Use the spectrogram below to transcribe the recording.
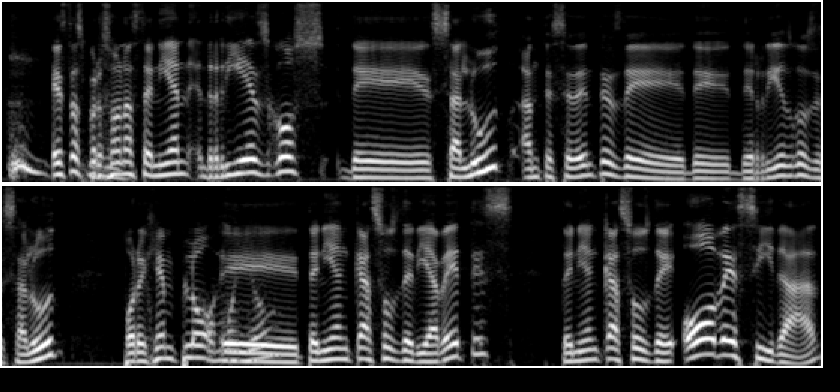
estas personas tenían riesgos de salud, antecedentes de, de- de riesgos de salud. Por ejemplo, ¿Como eh, tenían casos de diabetes, tenían casos de obesidad.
